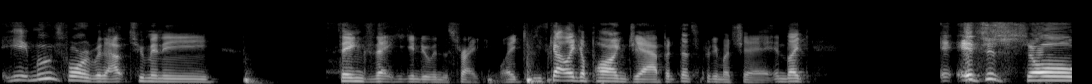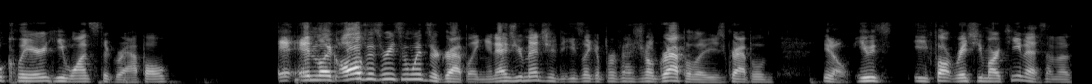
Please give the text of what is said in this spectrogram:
he moves forward without too many things that he can do in the striking. Like he's got like a pawing jab, but that's pretty much it. And like it, it's just so clear he wants to grapple. And, and like all of his recent wins are grappling. And as you mentioned, he's like a professional grappler. He's grappled. You know, he was he fought Richie Martinez on a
